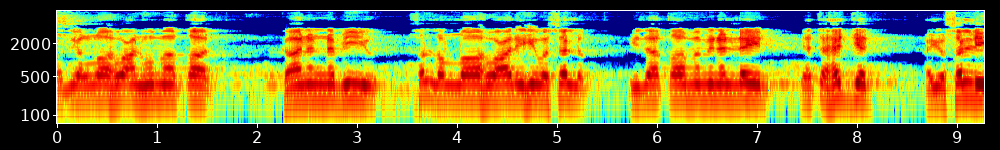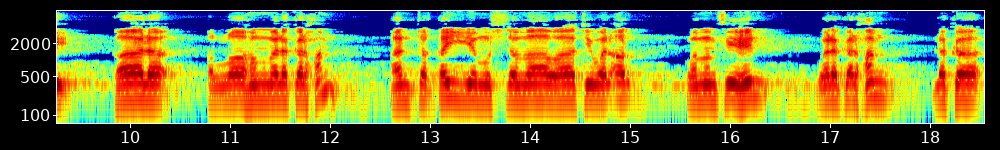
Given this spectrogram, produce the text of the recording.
رضي الله عنهما قال كان النبي صلى الله عليه وسلم إذا قام من الليل يتهجد اي يصلي قال اللهم لك الحمد أنت قيم السماوات والأرض ومن فيهن ولك الحمد لك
